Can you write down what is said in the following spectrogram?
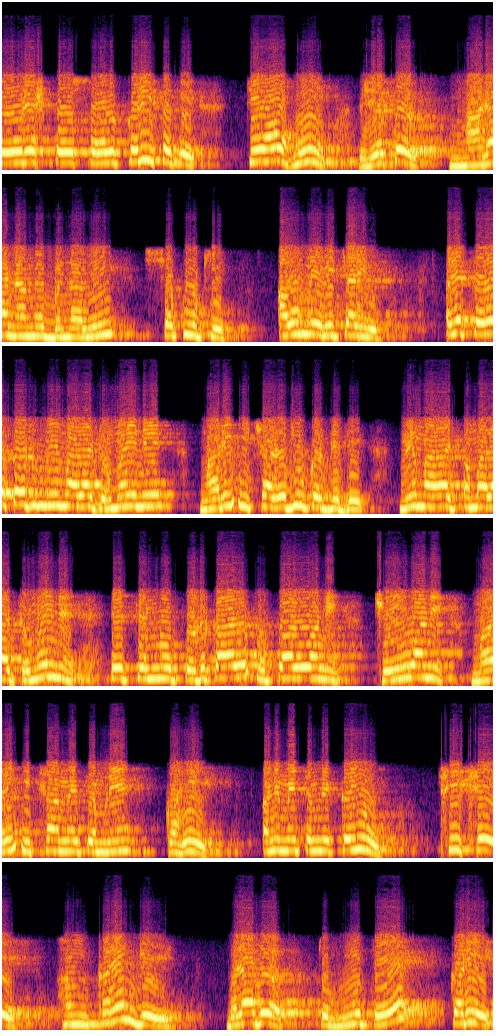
એવરેસ્ટ પર સર કરી શકે તેવો હું રેકોર્ડ મારા નામે બનાવી શકું કે આવું મેં વિચાર્યું. એટલે તરત જ મેં મારા જમાઈને મારી ઈચ્છા રજૂ કરી દીધી. મેં મારા તમારા જમાઈને એ તેમનો પડકાર ઉપાડવાની, ઝીલવાની મારી ઈચ્છા મેં તેમને કહી. અને મેં તેમને કહ્યું, ઠીક છે, હમ કરેંગે. બરાબર, તો હું તે કરીશ.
